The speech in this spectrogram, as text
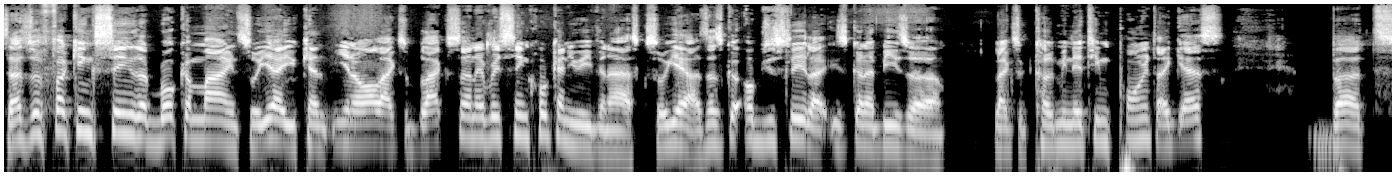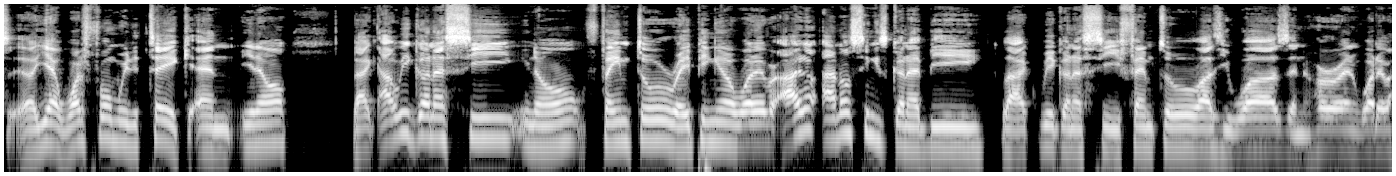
That's the fucking thing that broke her mind. So yeah, you can, you know, like the black sun, everything. How can you even ask? So yeah, that's go- obviously like it's gonna be the like the culminating point, I guess. But uh, yeah, what form will it take? And you know, like, are we gonna see, you know, Femto raping her or whatever? I don't, I don't think it's gonna be like we're gonna see Femto as he was and her and whatever.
